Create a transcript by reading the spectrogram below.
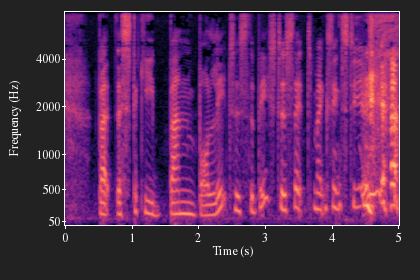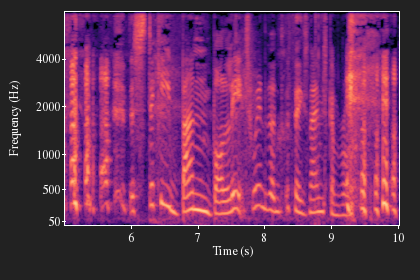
But the sticky bun bolete is the best. Does that make sense to you? the sticky bun bolete. Where do the, these names come from?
